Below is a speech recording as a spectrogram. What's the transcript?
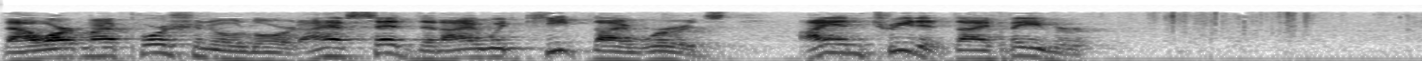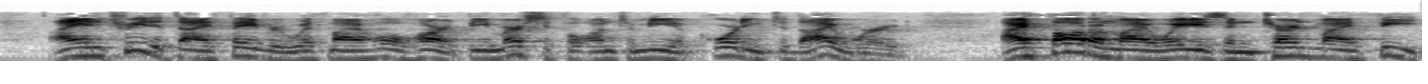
Thou art my portion, O Lord. I have said that I would keep thy words. I entreated thy favor. I entreated thy favor with my whole heart. Be merciful unto me according to thy word. I thought on my ways and turned my feet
